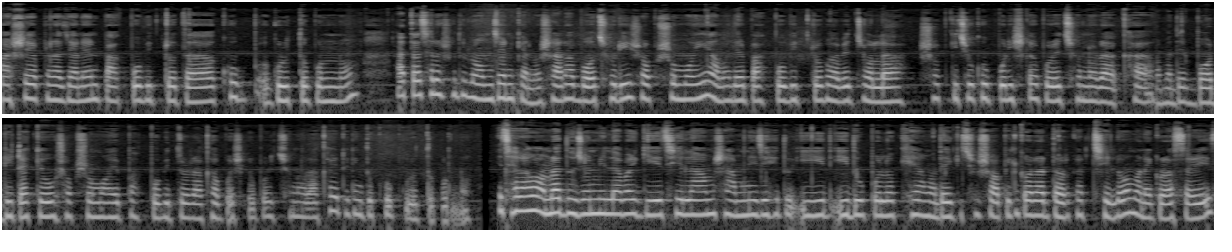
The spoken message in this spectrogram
মাসে আপনারা জানেন পাক পবিত্রতা খুব গুরুত্বপূর্ণ। আর তাছাড়া শুধু রমজান কেন, সারা বছরই সবসময়ই আমাদের পাক পবিত্রভাবে চলা সব কিছু খুব পরিষ্কার পরিচ্ছন্ন রাখা, আমাদের বডিটাকেও সবসময় পাক পবিত্র রাখা, পরিষ্কার পরিচ্ছন্ন রাখা, এটা কিন্তু খুব গুরুত্বপূর্ণ। এছাড়াও আমরা দুজন মিলে আবার গিয়েছিলাম। সামনে যেহেতু ঈদ ঈদ উপলক্ষে আমাদের কিছু শপিং করার দরকার ছিল মানে গ্রসারিজ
